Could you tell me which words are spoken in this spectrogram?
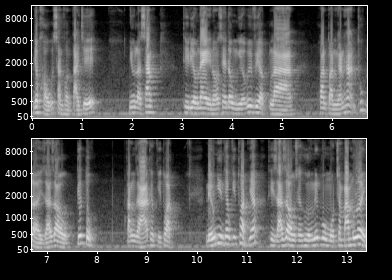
nhập khẩu các sản phẩm tái chế như là xăng. Thì điều này nó sẽ đồng nghĩa với việc là hoàn toàn ngắn hạn thúc đẩy giá dầu tiếp tục tăng giá theo kỹ thuật. nếu nhìn theo kỹ thuật nhé thì giá dầu sẽ hướng đến vùng 130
